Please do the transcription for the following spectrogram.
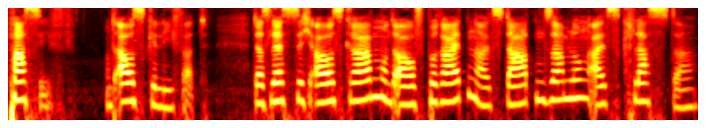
passiv und ausgeliefert. Das lässt sich ausgraben und aufbereiten als Datensammlung, als Cluster.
